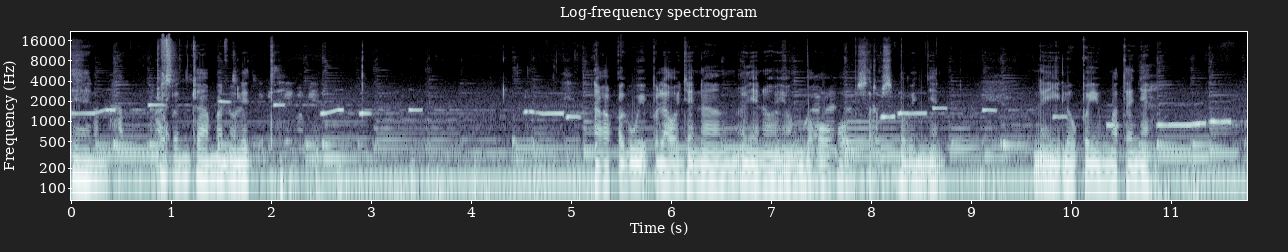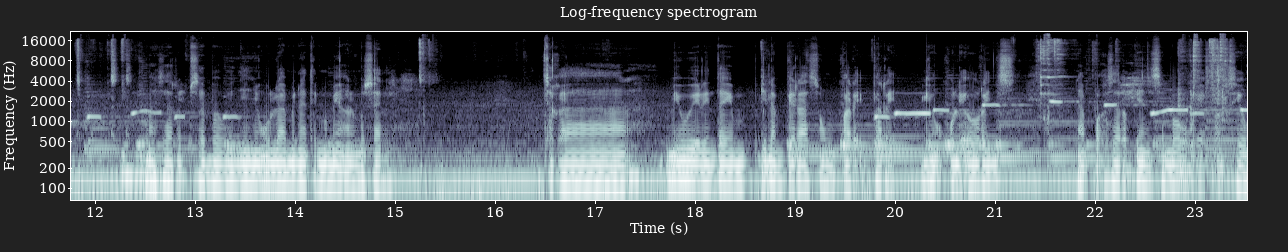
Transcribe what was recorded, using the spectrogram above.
Ayan, kaban-kaban ulit. Nakapag-uwi pala ako dyan ng, ayan o, yung bako ko. Sarap sa bawin yan. Nailaw pa yung mata niya. Masarap sa bawin yan yung ulamin natin mamayang almusal. Tsaka may uwi rin tayong ilang pirasong pare-pare. Yung kulay orange. Napakasarap yan sa kaya paksiw.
